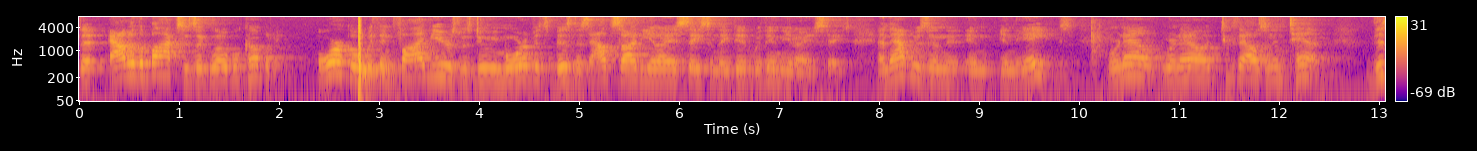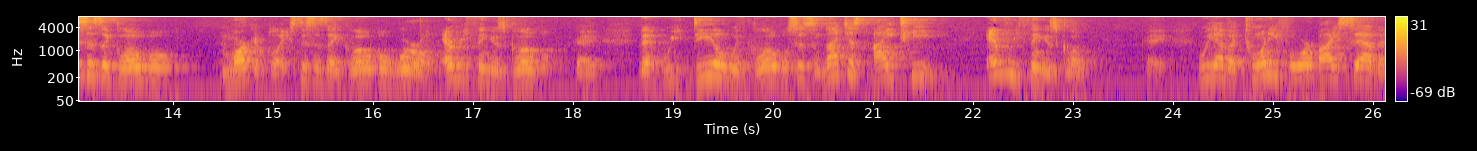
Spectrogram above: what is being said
that out of the box is a global company. Oracle, within five years, was doing more of its business outside the United States than they did within the United States. And that was in the, in, in the 80s. We're now, we're now in 2010. This is a global marketplace. This is a global world. Everything is global, okay? That we deal with global systems, not just IT. Everything is global, okay? We have a 24 by 7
